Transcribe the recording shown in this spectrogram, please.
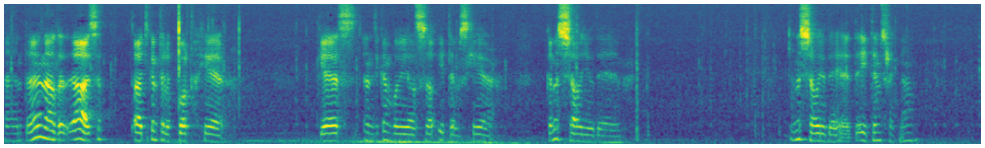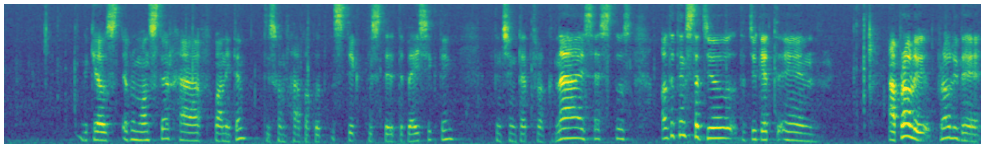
And I don't know that ah, it's a, oh, you can teleport here. Yes, and you can buy also items here gonna show you the I'm gonna show you the, the items right now. Because every monster have one item. This one have a good stick this is the, the basic thing. You can change that for nice estus all the things that you that you get in uh, probably probably the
